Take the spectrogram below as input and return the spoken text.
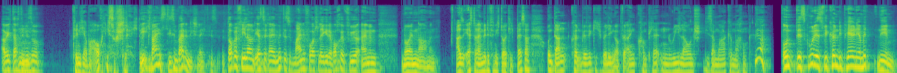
Aber ich dachte Mhm. mir so, Finde ich aber auch nicht so schlecht. nee, ich weiß, die sind beide nicht schlecht. Doppelfehler und erste Reihe Mitte sind meine Vorschläge der Woche für einen neuen Namen. Also erste Reihe Mitte finde ich deutlich besser. Und dann könnten wir wirklich überlegen, ob wir einen kompletten Relaunch dieser Marke machen. Ja. Und das Gute ist, wir können die Perlen ja mitnehmen.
